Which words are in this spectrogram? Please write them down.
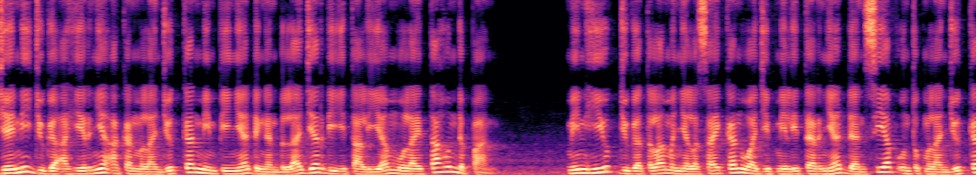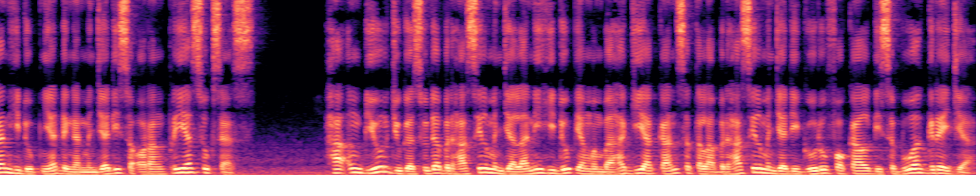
Jenny juga akhirnya akan melanjutkan mimpinya dengan belajar di Italia mulai tahun depan. Min Hyuk juga telah menyelesaikan wajib militernya dan siap untuk melanjutkan hidupnya dengan menjadi seorang pria sukses. Ha Eng Byul juga sudah berhasil menjalani hidup yang membahagiakan setelah berhasil menjadi guru vokal di sebuah gereja.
